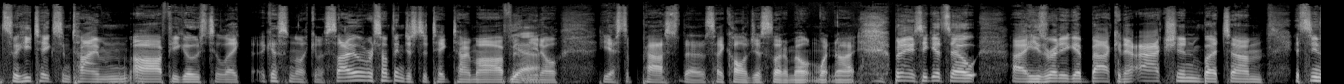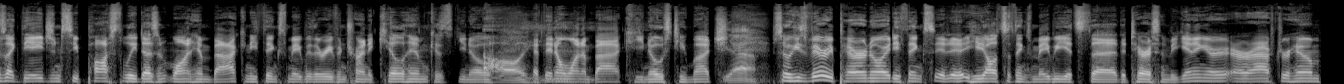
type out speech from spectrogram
So he takes some time off. He goes to like I guess like an asylum or something just to take time off. Yeah. And you know he has to pass the psychologist, let him out and whatnot. But anyways, he gets out. Uh, he's ready to get back into action, but um, it seems like the agency possibly doesn't want him back, and he thinks maybe they're even trying to kill him because you know Oh, if they don't want him back, he knows too much. Yeah. So he's very paranoid. He thinks it, it- he also thinks maybe it's the the terrorists in the beginning or, are after him.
